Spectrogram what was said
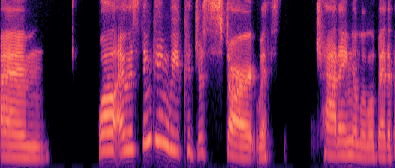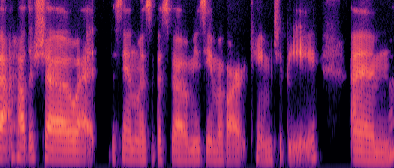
Um, well, I was thinking we could just start with chatting a little bit about how the show at the San Luis Obispo Museum of Art came to be. Um.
